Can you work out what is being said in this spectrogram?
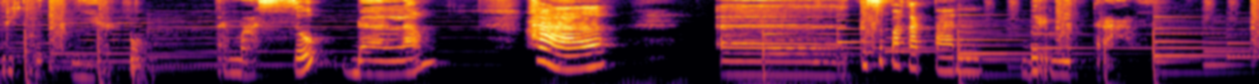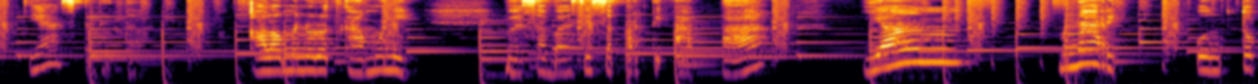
berikutnya. Termasuk dalam hal uh, kesepakatan bermitra. Ya seperti itu. Kalau menurut kamu nih bahasa basi seperti apa yang menarik untuk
